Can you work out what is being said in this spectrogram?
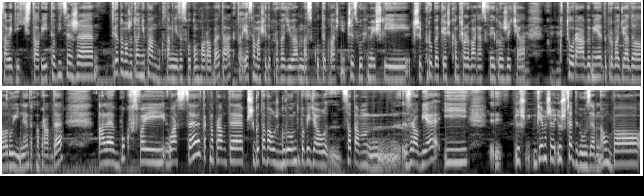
całej tej historii, to widzę, że wiadomo, że to nie Pan Bóg na mnie zesłał tą chorobę, tak? To ja sama się doprowadziłam na skutek właśnie czy złych myśli, czy prób jakiegoś kontrolowania swojego życia, która by mnie doprowadziła do ruiny tak naprawdę. Ale Bóg w swojej łasce tak naprawdę przygotował już grunt, bo wiedział, co tam mm, zrobię i y, już wiem, że już wtedy był ze mną, bo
